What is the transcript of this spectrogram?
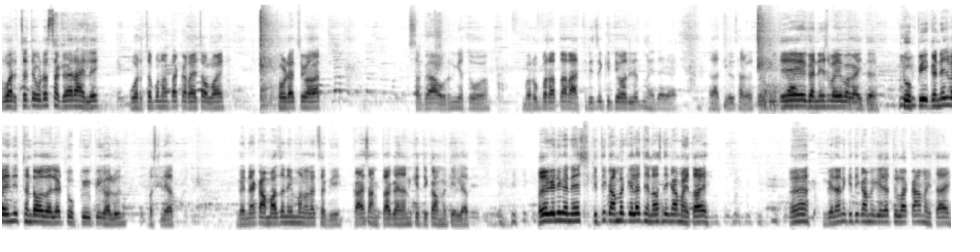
वरचं तेवढं सगळं राहिलंय. वरचं पण आता करायचं चालू आहे. थोड्याच वेळात सगळं आवरून घेतो. बरोबर आता रात्रीचे किती वाजलेत माहिती आहे काय? रात्री साडे ते गणेशबाई बघा इथं. टोपी गणेशबाईंनी थंड वाजल्या टोपी विपी घालून बसल्यात. गण्या कामाचं नाही म्हणाल्या सगळी. काय सांगता गण्यानं किती कामं केल्यात. अरे गणी गणेश किती कामं केल्यात ह्यानाच नाही काय माहीत आहे? गण्याने किती कामं केल्यात तुला काय माहीत आहे?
